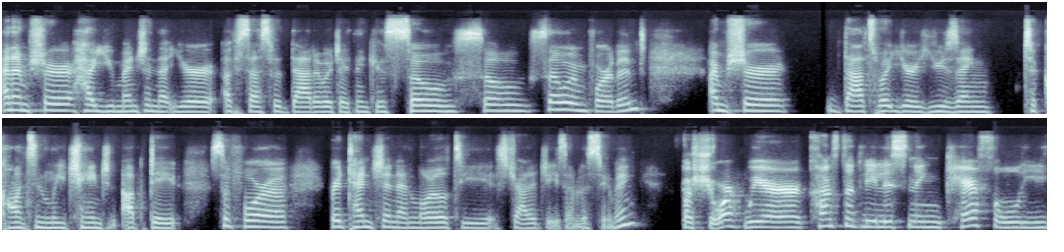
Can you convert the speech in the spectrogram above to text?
And I'm sure how you mentioned that you're obsessed with data, which I think is so, so, so important. I'm sure that's what you're using to constantly change and update Sephora retention and loyalty strategies, I'm assuming. For sure. We are constantly listening carefully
